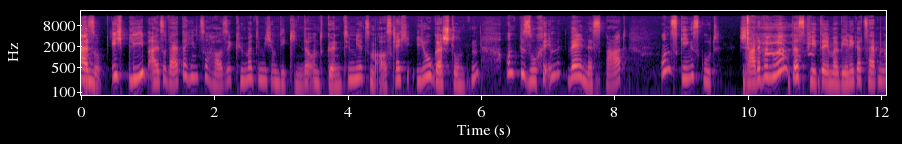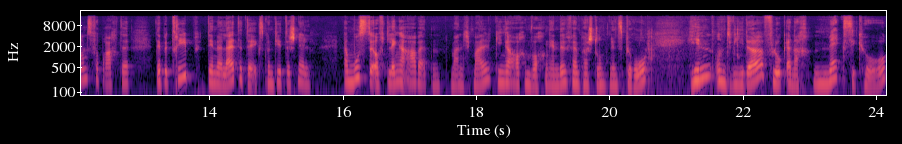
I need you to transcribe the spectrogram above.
Also, ich blieb also weiterhin zu Hause, kümmerte mich um die Kinder und gönnte mir zum Ausgleich Yogastunden und Besuche im Wellnessbad. Uns ging es gut. Schade war nur, dass Peter immer weniger Zeit mit uns verbrachte. Der Betrieb, den er leitete, expandierte schnell. Er musste oft länger arbeiten. Manchmal ging er auch am Wochenende für ein paar Stunden ins Büro. Hin und wieder flog er nach Mexiko,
